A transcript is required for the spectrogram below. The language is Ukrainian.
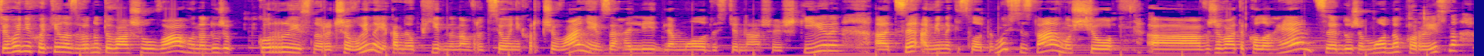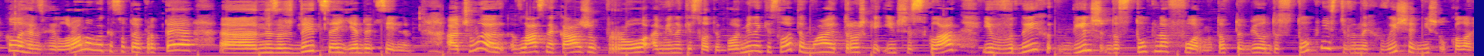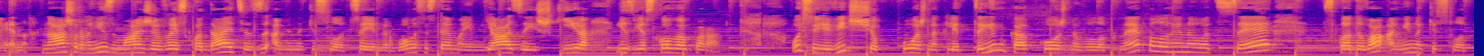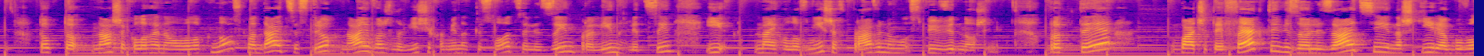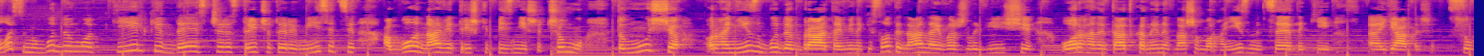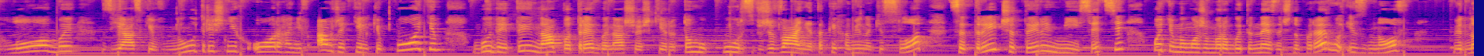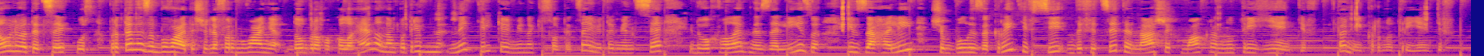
Сьогодні хотіла звернути вашу увагу на дуже корисну речовину, яка необхідна нам в раціоні харчування і взагалі для молодості нашої шкіри. Це амінокислоти. Ми всі знаємо, що вживати колаген це дуже модно, корисно. Колаген з гіалуроновою кислотою, проте е, не завжди це є доцільним. А чому я власне кажу про амінокислоти? Бо амінокислоти мають трошки інший склад, і в них більш доступна форма, тобто біодоступність в них вища ніж у колагена. Наш організм майже весь складається з амінокислот. Це і нервова система, і м'язи, і шкіра, і зв'язковий апарат. Ось уявіть, що кожна клітинка, кожне волокне колагенове це складова амінокислот. Тобто наше колагенове волокно складається з трьох найважливіших амінокислот: це лізин, пролін, гліцин і найголовніше в правильному співвідношенні. Проте бачити ефекти візуалізації на шкірі або волосі ми будемо тільки десь через 3-4 місяці, або навіть трішки пізніше. Чому? Тому що організм буде брати амінокислоти на найважливіші органи та тканини в нашому організмі. Це такі е, як суглоби, зв'язки внутрішніх органів, а вже тільки потім буде йти на потреби нашої шкіри. Тому курс вживання таких амінокислот це 3-4 місяці. Потім ми можемо робити незначну перерву і знов. Відновлювати цей курс. Проте не забувайте, що для формування доброго колагену нам потрібні не тільки амінокислоти, це і вітамін С, і двохвалентне залізо, і взагалі, щоб були закриті всі дефіцити наших макронутрієнтів та мікронутрієнтів.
